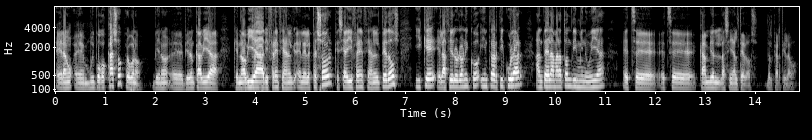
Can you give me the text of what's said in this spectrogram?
eran en eh, muy pocos casos, pero bueno, eh, vieron, que, no había diferencias en el, espesor, que sí hay diferencias en el T2 y que el ácido hialurónico intraarticular antes de la maratón disminuía este, este cambio en la señal T2 del cartílago.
